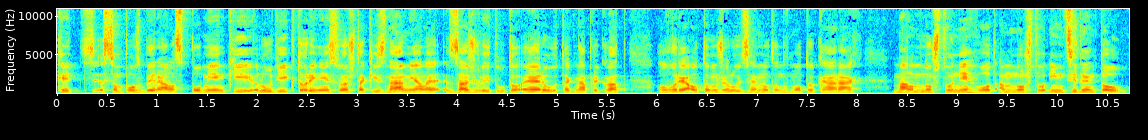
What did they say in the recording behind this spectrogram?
keď som pozbieral spomienky ľudí, ktorí nie sú až takí známi, ale zažili túto éru, tak napríklad hovoria o tom, že Lewis Hamilton v motokárach mal množstvo nehôd a množstvo incidentov,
